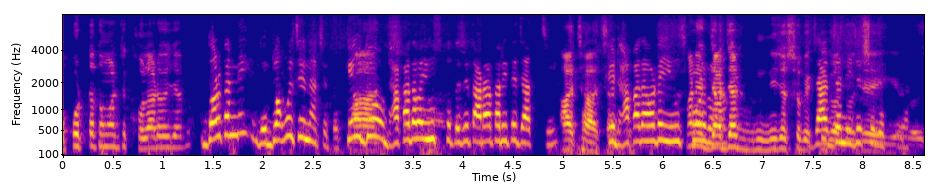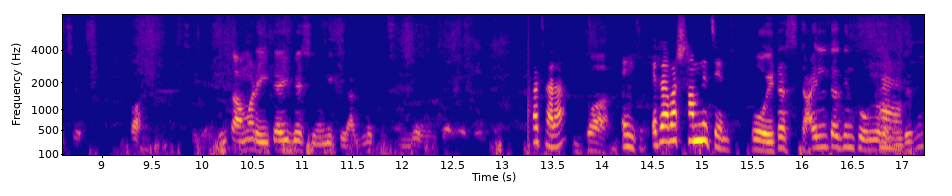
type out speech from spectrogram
ওপরটা তোমার যে খোলা রয়ে যাবে? দরকার নেই ডবল চেন আছে তো। কেউ তো আচ্ছা। ঢাকা দেওয়া ইউজ করতে যে তাড়াতাড়িতে যাচ্ছি। আচ্ছা আচ্ছা। সে ঢাকা দেওয়াটা ইউজ মানে যার যার নিজস্ব যার যার নিজস্ব ইয়ে ব্যক্তিগত। রয়েছে। বাহ ঠিক আছে। কিন্তু আমার এইটাই বেশ ইউনিক লাগল খুব সুন্দর হয়েছে। ঢাকা ছাড়া বাহ। এই এটা আবার সামনে চেন ও এটার স্টাইলটা কিন্তু অন্যরকম হ্যাঁ। দেখুন।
